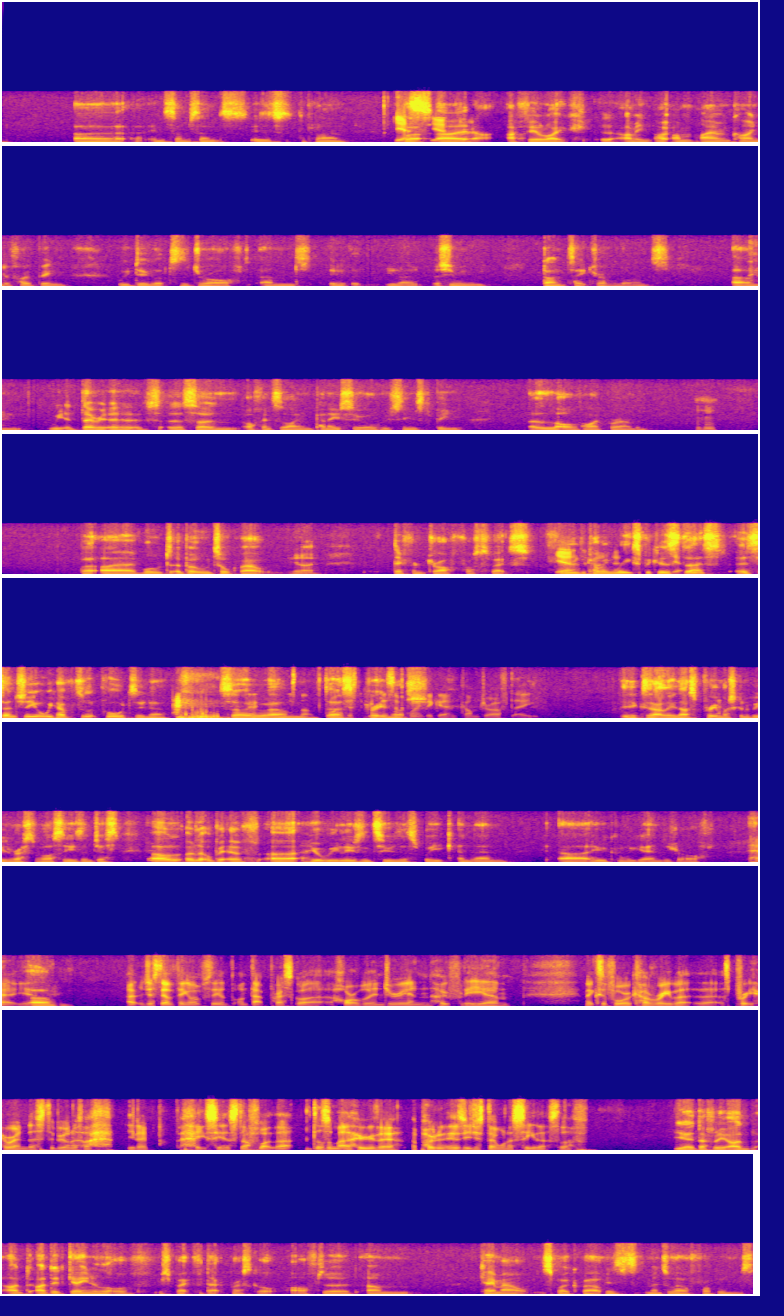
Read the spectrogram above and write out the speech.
Uh, in some sense, is the plan. Yes, but yeah. uh, I feel like I mean I, I'm I am kind of hoping we do look to the draft and you know assuming we don't take Trevor Lawrence, um, we there is a certain offensive line Penei who seems to be a lot of hype around him. Mhm. But uh, we'll t- but we'll talk about you know different draft prospects through Yeah, the coming weeks because Yeah. that's essentially all we have to look forward to now. So um, It's not- it's that's just to be pretty much again come draft day. exactly that's pretty much going to be the rest of our season. Just oh, a little bit of uh, who are we losing to this week, and then uh, who can we get in the draft. yeah. Um, Uh, just the other thing, obviously, on, on Dak Prescott, a horrible injury, and hopefully um, makes a full recovery. But that's pretty horrendous, to be honest. I, you know, hate seeing stuff like that. It doesn't matter who the opponent is; you just don't want to see that stuff. Yeah, definitely. I, I, I did gain a lot of respect for Dak Prescott after um came out and spoke about his mental health problems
